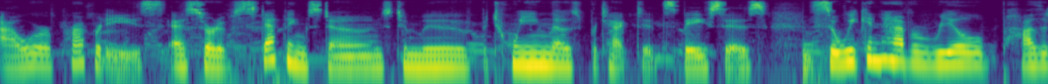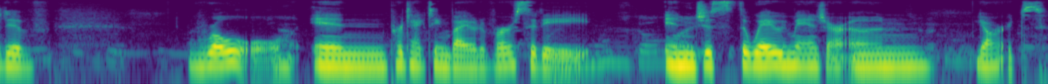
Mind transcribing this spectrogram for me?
our properties as sort of stepping stones to move between those protected spaces. So we can have a real positive role in protecting biodiversity in just the way we manage our own yards.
